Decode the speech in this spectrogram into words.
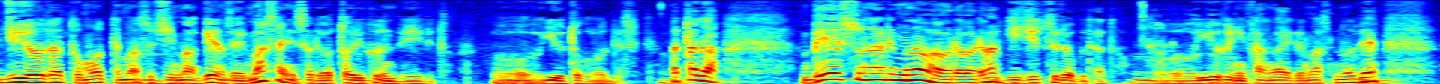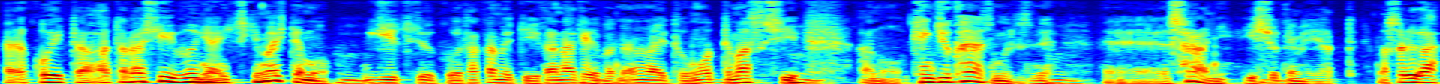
重要だと思ってますし、まあ、現在まさにそれを取り組んでいるというところです。まあ、ただ、ベースとなるものは我々は技術力だというふうに考えてますので、こういった新しい分野につきましても、技術力を高めていかなければならないと思ってますし、あの研究開発もですね、えー、さらに一生懸命やって、まあ、それが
